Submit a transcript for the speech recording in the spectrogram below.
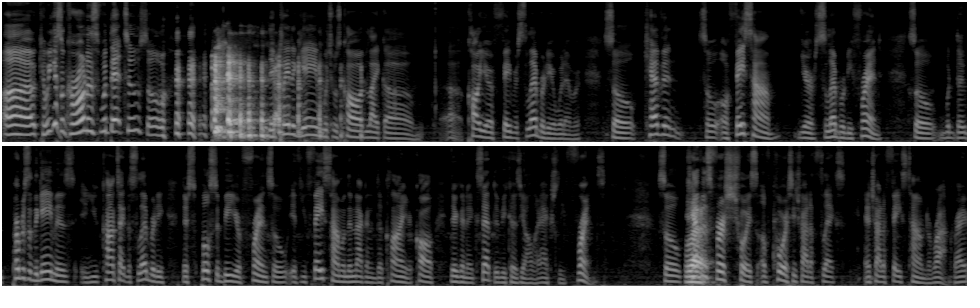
uh, can we get some Coronas with that too?" So they played a game which was called like um, uh, call your favorite celebrity or whatever. So Kevin, so or FaceTime your celebrity friend. So what the purpose of the game is you contact the celebrity, they're supposed to be your friend. So if you FaceTime them, they're not going to decline your call. They're going to accept it because y'all are actually friends. So Right. Kevin's first choice, of course, he tried to flex and try to FaceTime The Rock, right?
